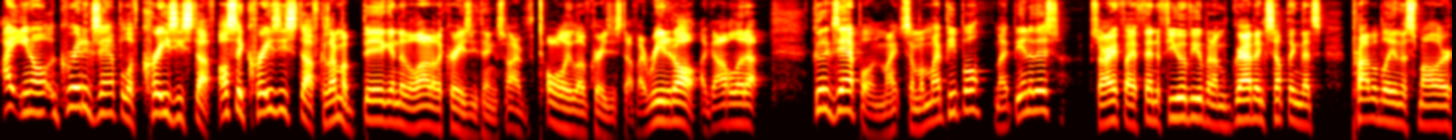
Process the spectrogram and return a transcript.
I you know a great example of crazy stuff. I'll say crazy stuff because I'm a big into a lot of the crazy things. I totally love crazy stuff. I read it all. I gobble it up. Good example, and my, some of my people might be into this. Sorry if I offend a few of you, but I'm grabbing something that's probably in the smaller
